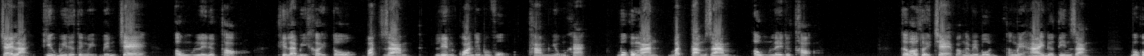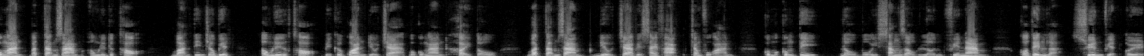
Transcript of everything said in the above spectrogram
Trái lại, cựu bí thư tỉnh ủy Bến Tre, ông Lê Đức Thọ thì lại bị khởi tố, bắt giam liên quan đến một vụ tham nhũng khác. Bộ Công an bắt tạm giam ông Lê Đức Thọ. Tờ báo Tuổi Trẻ vào ngày 14 tháng 12 đưa tin rằng Bộ Công an bắt tạm giam ông Lê Đức Thọ. Bản tin cho biết ông Lê Đức Thọ bị cơ quan điều tra Bộ Công an khởi tố, bắt tạm giam điều tra về sai phạm trong vụ án của một công ty đầu mối xăng dầu lớn phía Nam có tên là Xuyên Việt Oil.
